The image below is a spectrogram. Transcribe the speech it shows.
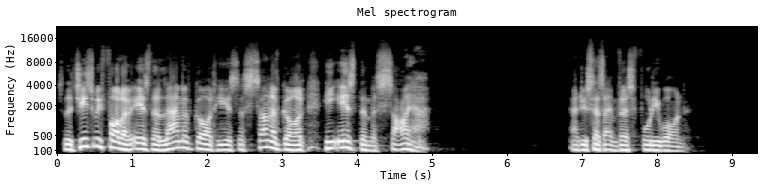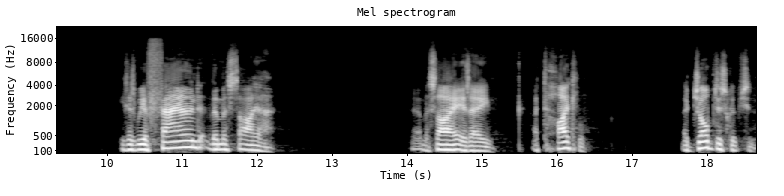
So the Jesus we follow is the Lamb of God. He is the Son of God. He is the Messiah. Andrew says that in verse 41. He says, We have found the Messiah. Messiah is a, a title, a job description.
